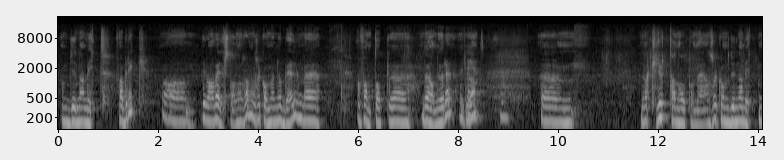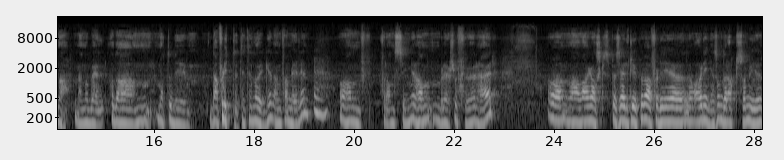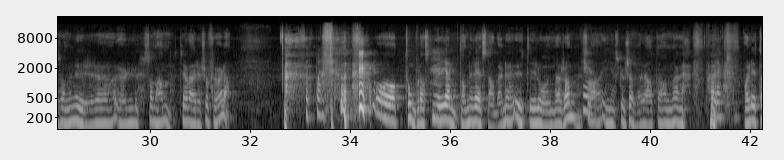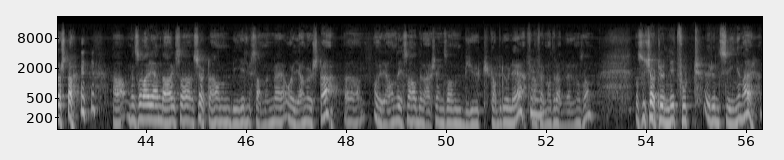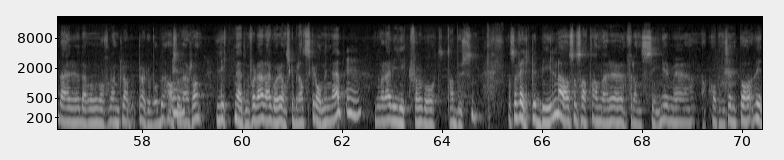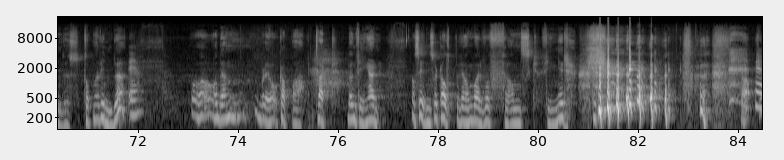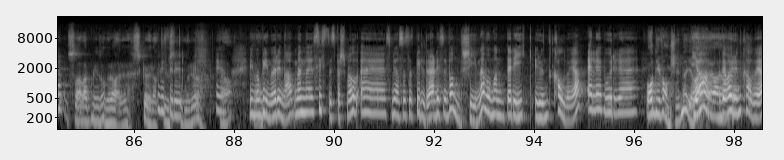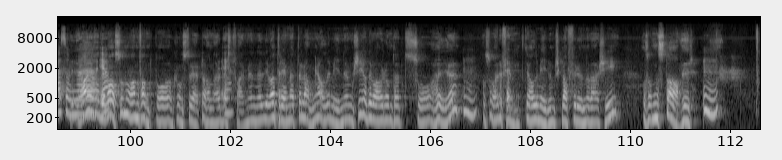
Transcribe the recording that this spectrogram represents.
en dynamittfabrikk. Og de var velstående og sånn. Og så kom en Nobel med, og fant opp uh, det han gjorde. ikke Ja. sant? Um, det var krutt han holdt på med. Og så kom dynamitten da, med Nobel. Og da mm, måtte de Da flyttet de til Norge, den familien. Mm. Og han Frans Singer han ble sjåfør her. Og han var en ganske spesiell type, da, fordi det var vel ingen som drakk så mye sånne murerøl som han til å være sjåfør. da. Såpass. Og tomflaskene gjemte han i vedstabberne ute i låven der, sånn, så ingen skulle skjønne at han var litt tørst. da. Ja, men så var det en dag så kjørte han bil sammen med Oja Murstad. Uh, Oja og Lise hadde hver sin sånn Buick kabriolet fra 35 eller noe sånt. Og så kjørte hun litt fort rundt svingen her, der, der hvor Wolfgang Plagge bodde. Altså der sånn. Litt nedenfor der, der går det ganske bratt skråning ned. Mm. Det var der vi gikk for å gå og ta bussen. Og så veltet bilen, da, og så satt han der eh, Frans Singer med hånden sin på toppen av vinduet. Ja. Og, og den ble jo kappa tvert, den fingeren. Og siden så kalte vi han bare for fransk finger. ja, så, det har vært mye sånne rare, skøraktige historier. Ja. Ja. Vi må begynne å runde av. Men uh, siste spørsmål, uh, som vi også har sett bilder av, er disse vannskiene hvor man dere gikk rundt Kalvøya, eller hvor eh, Og de vannskiene. Ja, ja, det var rundt Kalvøya som Ja, det var også noe han fant på og konstruerte, han der bestefaren min. De var tre meter lange aluminiumsski, og de var vel omtrent så høye. Mm. Og så var det 50 aluminiumsklaffer under hver ski, og sånne staver. Mm.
